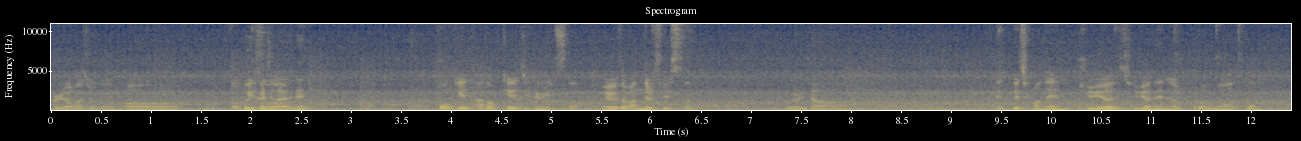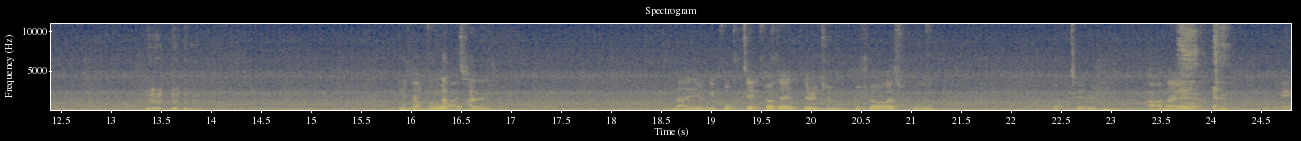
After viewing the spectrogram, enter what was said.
돌려가지고 어, 거기서 거기까지 가야 돼? 거기에 다섯 개 지금 있어 여기서 만들 수 있어 멀다. 근데 그 전에 주변 주변에 있는 걸 끌어모아서 일단 난경 납고 뭐하지? 가는 중. 나는 여기 목재 뼈대들 좀 부셔가지고 목재를 좀 박아놔야겠다 오케이.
